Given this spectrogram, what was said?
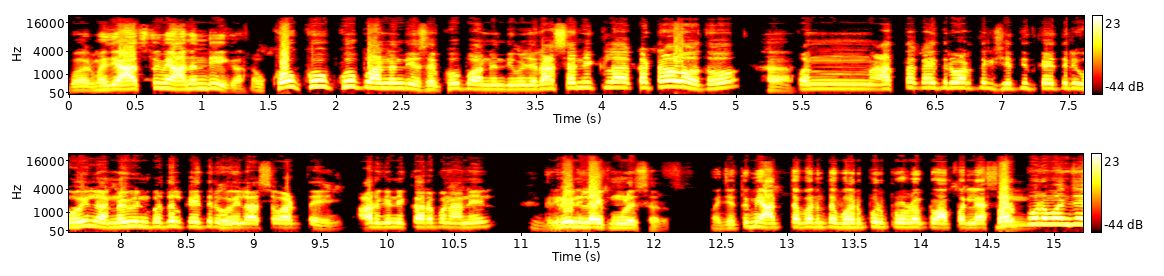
बर म्हणजे आज तुम्ही आनंदी आहे का? खूप खूप खूप आनंदी आहे सर. खूप आनंदी. म्हणजे रासायनिकला कटाळलो होतो. हा. पण आता काहीतरी वाटतं की शेतीत काहीतरी होईल नवीन बदल काहीतरी होईल असं वाटतंय. ऑर्गॅनिक कार्बन आणि ग्रीन. लाईफ मुळे सर. म्हणजे तुम्ही आतापर्यंत भरपूर प्रोडक्ट वापरले भरपूर म्हणजे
